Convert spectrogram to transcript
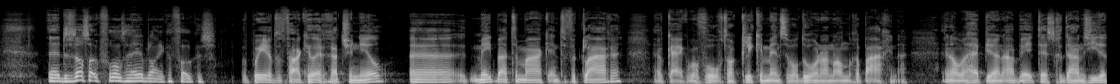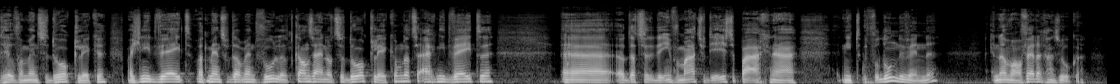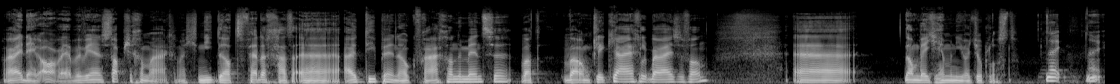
dus dat is ook voor ons een hele belangrijke focus. We proberen het vaak heel erg rationeel uh, meetbaar te maken en te verklaren. En we kijken bijvoorbeeld, dan klikken mensen wel door naar een andere pagina. En dan heb je een AB-test gedaan, zie je dat heel veel mensen doorklikken. Maar als je niet weet wat mensen op dat moment voelen... het kan zijn dat ze doorklikken, omdat ze eigenlijk niet weten... Uh, dat ze de informatie op de eerste pagina niet voldoende vinden... en dan wel verder gaan zoeken. Maar wij denken, oh, we hebben weer een stapje gemaakt. Maar als je niet dat verder gaat uh, uitdiepen en ook vraagt aan de mensen... Wat, waarom klik je eigenlijk bij wijze van... dan weet je helemaal niet wat je oplost. Nee, nee.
